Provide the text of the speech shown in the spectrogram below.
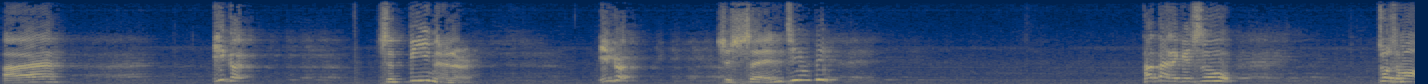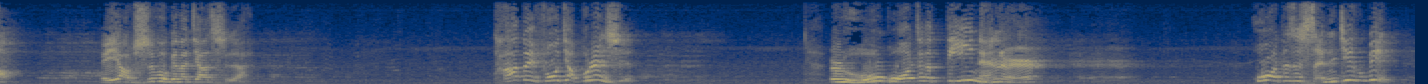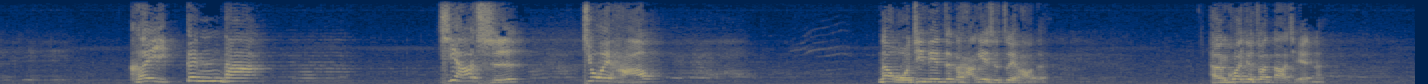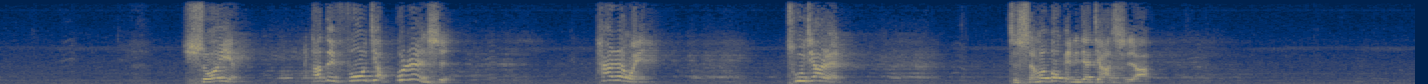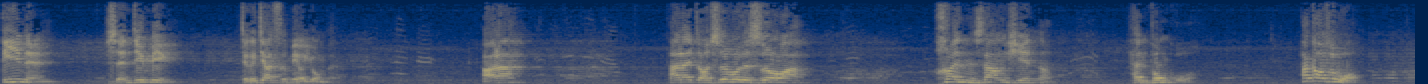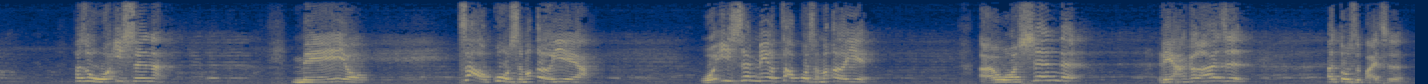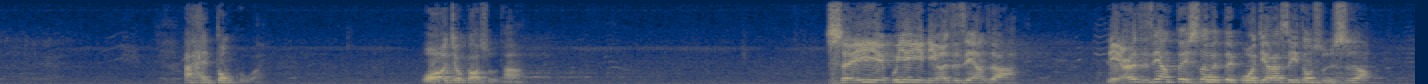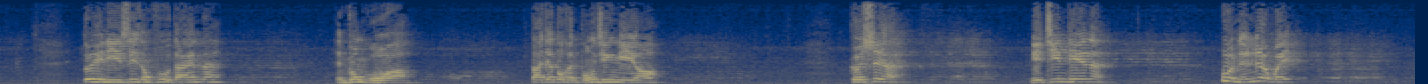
哎，一个是低能儿，一个是神经病，他带来给师傅做什么？也要师傅跟他加持啊！他对佛教不认识。如果这个低能儿，或者是神经病，可以跟他加持，就会好。那我今天这个行业是最好的，很快就赚大钱了。所以他对佛教不认识，他认为出家人。是什么都给人家加持啊！低能、神经病，这个加持没有用的。好了，他来找师傅的时候啊，很伤心呐，很痛苦。他告诉我，他说我一生呢，没有造过什么恶业啊，我一生没有造过什么恶业，而我生的。两个儿子啊，都是白痴，他很痛苦啊。我就告诉他，谁也不愿意你儿子这样子啊。你儿子这样对社会、对国家是一种损失啊，对你是一种负担呢，很痛苦啊。大家都很同情你哦。可是啊，你今天呢，不能认为。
